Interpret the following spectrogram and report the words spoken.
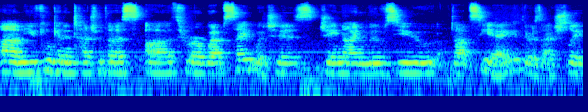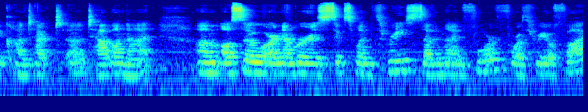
Um, you can get in touch with us uh, through our website, which is j9movesyou.ca. There's actually a contact uh, tab on that. Um, also, our number is 613 794 4305.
